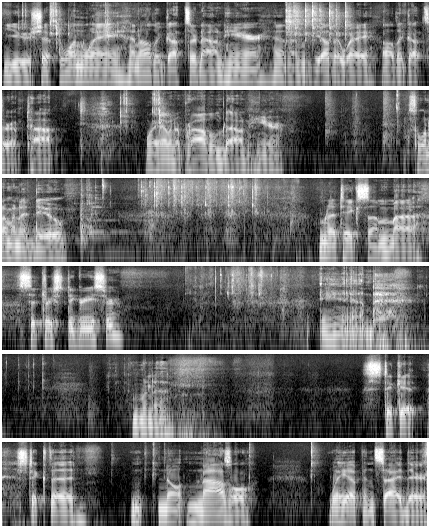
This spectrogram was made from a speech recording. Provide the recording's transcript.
you shift one way and all the guts are down here, and then the other way, all the guts are up top. We're having a problem down here. So what I'm gonna do I'm going to take some uh, citrus degreaser and I'm going to stick it, stick the no nozzle way up inside there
